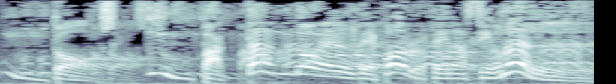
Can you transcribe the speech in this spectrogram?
juntos, impactando el deporte nacional.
